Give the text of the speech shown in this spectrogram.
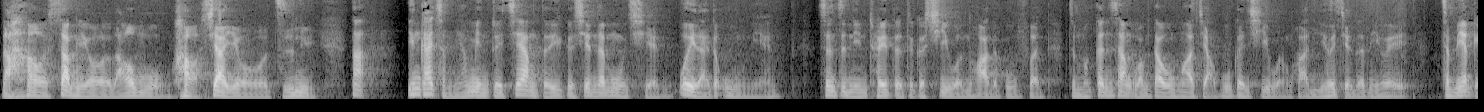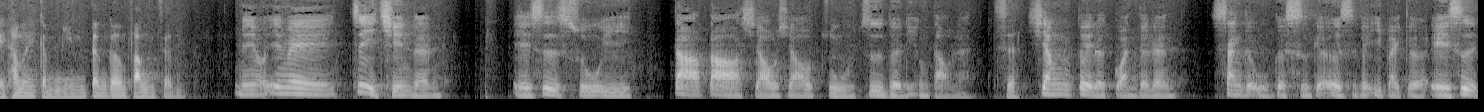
然后上有老母 哈，下有子女，那应该怎么样面对这样的一个现在目前未来的五年，甚至您推的这个戏文化的部分，怎么跟上王道文化脚步跟戏文化？你会觉得你会怎么样给他们一个明灯跟方针？没有，因为这群人也是属于。大大小小组织的领导人是相对的管的人，三个、五个、十个、二十个、一百个，也是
